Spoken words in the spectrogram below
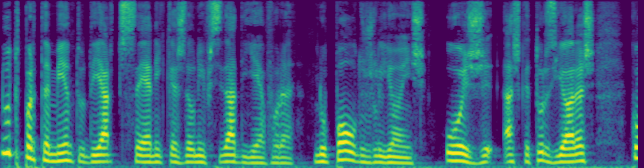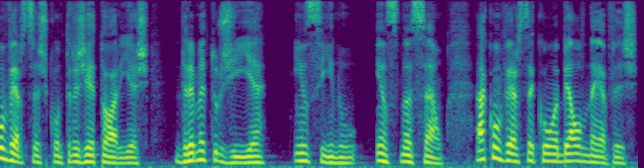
No Departamento de Artes Cênicas da Universidade de Évora, no Polo dos Leões, hoje às 14 horas, conversas com trajetórias, dramaturgia, ensino, encenação. Há conversa com Abel Neves,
